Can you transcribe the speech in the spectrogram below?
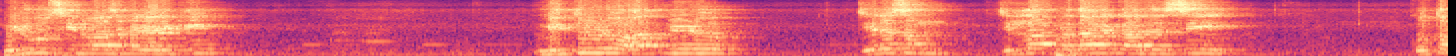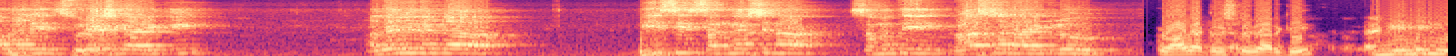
పిడుగు శ్రీనివాసన్న గారికి మిత్రుడు ఆత్మీయుడు జీలసం జిల్లా ప్రధాన కార్యదర్శి కొత్తపల్లి సురేష్ గారికి అదేవిధంగా బీసీ సంఘర్షణ సమితి రాష్ట్ర నాయకులు రాధాకృష్ణ గారికి మీటింగ్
